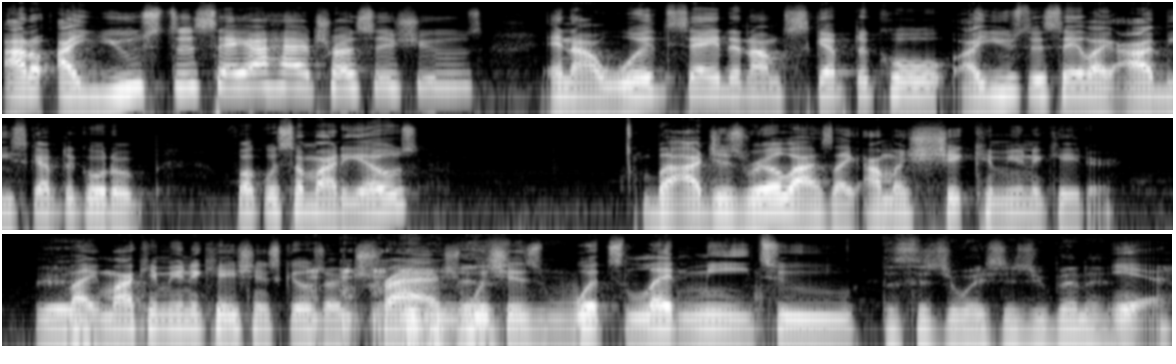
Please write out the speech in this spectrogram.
I don't. I used to say I had trust issues, and I would say that I'm skeptical. I used to say like I'd be skeptical to fuck with somebody else, but I just realized like I'm a shit communicator. Yeah. Like my communication skills are trash, which is what's led me to the situations you've been in. yeah,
